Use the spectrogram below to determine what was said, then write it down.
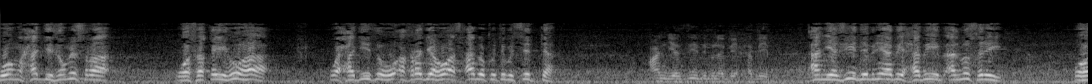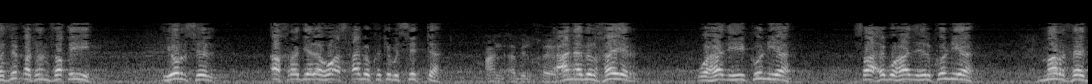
هو محدث مصر وفقيهها وحديثه أخرجه أصحاب الكتب الستة. عن يزيد بن أبي حبيب. عن يزيد بن أبي حبيب المصري وهو ثقة فقيه يرسل أخرج له أصحاب الكتب الستة. عن أبي الخير. عن أبي الخير. وهذه كنية صاحب هذه الكنية مرثد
